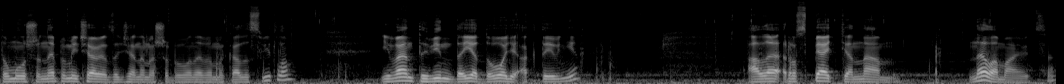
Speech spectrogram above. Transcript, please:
Тому що не помічав я за джинами, щоб вони вимикали світло. Івенти він дає доволі активні. Але розп'яття нам не ламаються.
